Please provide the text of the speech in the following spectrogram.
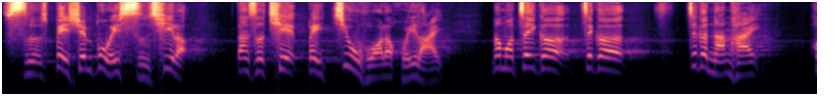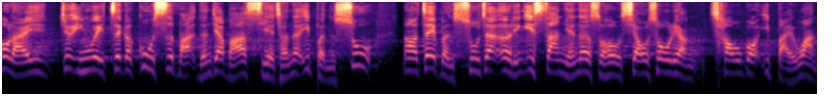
死被宣布为死去了，但是却被救活了回来。那么这个这个这个男孩后来就因为这个故事，把人家把它写成了一本书。那这本书在二零一三年的时候销售量超过一百万，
